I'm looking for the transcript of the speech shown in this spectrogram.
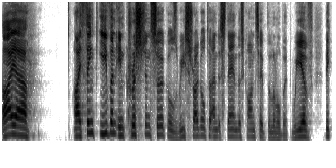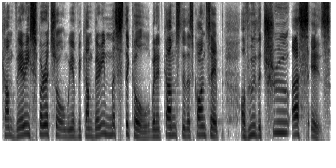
I, uh, I think even in Christian circles, we struggle to understand this concept a little bit. We have become very spiritual and we have become very mystical when it comes to this concept of who the true us is.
